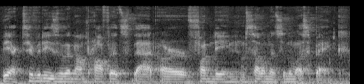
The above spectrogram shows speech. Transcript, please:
the activities of the nonprofits that are funding settlements in the West Bank.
